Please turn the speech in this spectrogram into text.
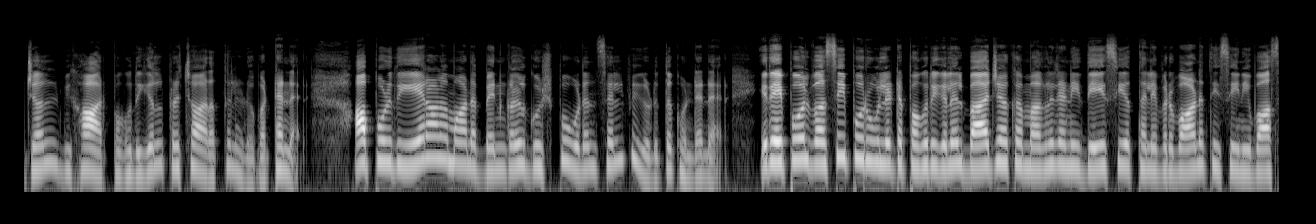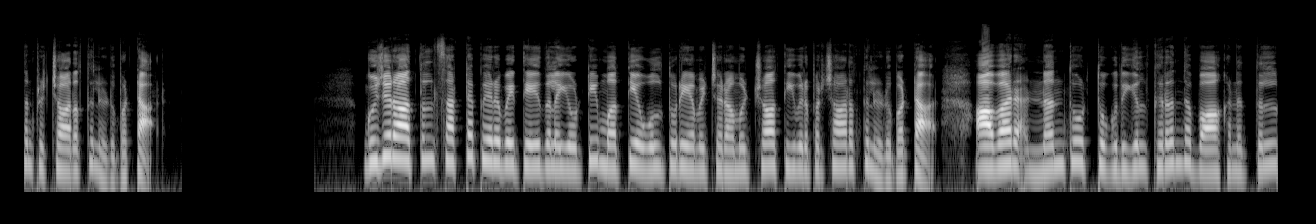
ஜல் விஹார் பகுதியில் பிரச்சாரத்தில் ஈடுபட்டனர். அப்பொழுது ஏராளமான பெண்கள் குஷ்புவுடன் செல்ஃபி எடுத்துக் கொண்டனர். இதேபோல் வசிப்பூர் உள்ளிட்ட பகுதிகளில் பாஜக மகளிரணி தேசிய தலைவர் வானதி சீனிவாசன் பிரச்சாரத்தில் ஈடுபட்டார். குஜராத்தில் சட்டப்பேரவைத் தேர்தலையொட்டி மத்திய உள்துறை அமைச்சர் அமித் ஷா தீவிர பிரச்சாரத்தில் ஈடுபட்டார். அவர் நந்தோட் தொகுதியில் திறந்த வாகனத்தில்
